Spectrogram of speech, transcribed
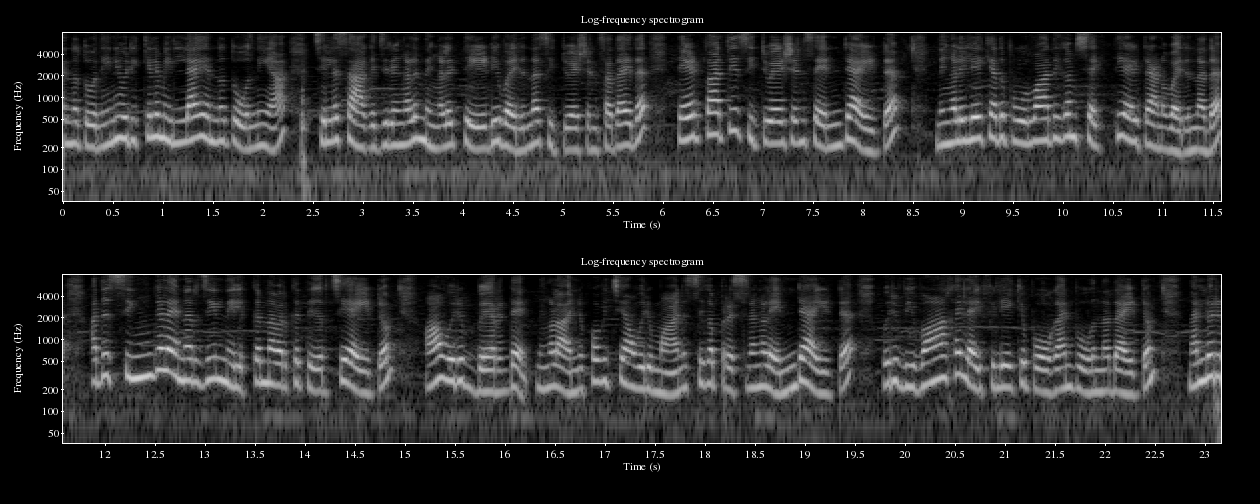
എന്ന് തോന്നി ഇനി ഒരിക്കലും ഇല്ല എന്ന് തോന്നിയ ചില സാഹചര്യങ്ങൾ നിങ്ങളെ തേടി വരുന്ന സിറ്റുവേഷൻസ് അതായത് തേർഡ് പാർട്ടി സിറ്റുവേഷൻസ് എൻഡായിട്ട് നിങ്ങളിലേക്ക് അത് പൂർവാധികം ശക്തിയായിട്ടാണ് വരുന്നത്. അത് സിംഗിൾ എനർജിയിൽ നിൽക്കുന്നവർക്ക് തീർച്ചയായിട്ടും ആ ഒരു ബെർഡൻ നിങ്ങൾ അനുഭവിച്ച ആ ഒരു മാനസിക പ്രശ്നങ്ങൾ എൻഡായിട്ട് ഒരു വിവാഹ ലൈഫിലേക്ക് പോകാൻ പോകുന്നതായിട്ടും നല്ലൊരു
